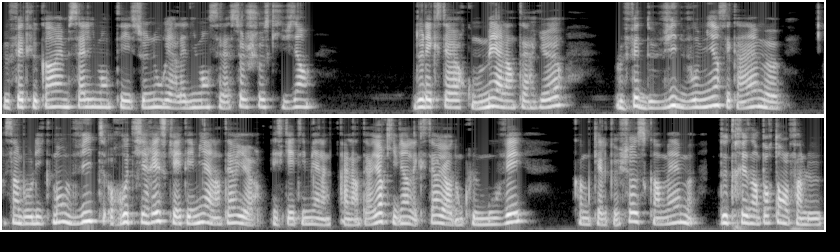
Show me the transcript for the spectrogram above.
le fait que quand même s'alimenter, se nourrir, l'aliment c'est la seule chose qui vient de l'extérieur qu'on met à l'intérieur, le fait de vite vomir c'est quand même euh, symboliquement vite retirer ce qui a été mis à l'intérieur. Et ce qui a été mis à l'intérieur qui vient de l'extérieur. Donc le mauvais comme quelque chose quand même de très important. Enfin le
